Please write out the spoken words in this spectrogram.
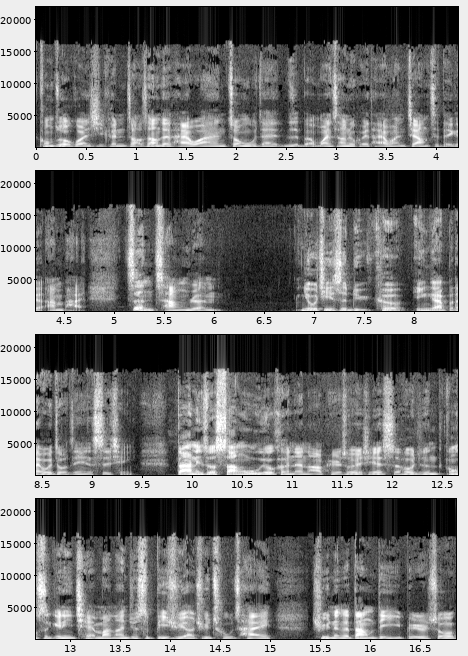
工作关系，可能早上在台湾，中午在日本，晚上就回台湾这样子的一个安排，正常人。尤其是旅客，应该不太会做这件事情。当然，你说商务有可能啊，比如说有些时候就是公司给你钱嘛，那你就是必须要去出差，去那个当地，比如说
